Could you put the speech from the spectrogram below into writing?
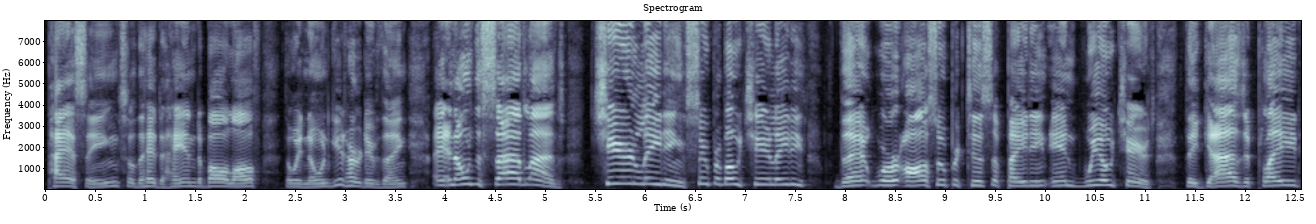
passing. So they had to hand the ball off, the way no one get hurt and everything. And on the sidelines, cheerleading, Super Bowl cheerleading, that were also participating in wheelchairs. The guys that played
